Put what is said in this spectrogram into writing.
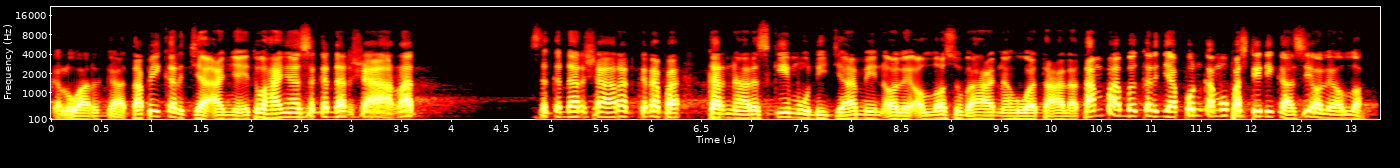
keluarga. Tapi kerjaannya itu hanya sekedar syarat. Sekedar syarat. Kenapa? Karena rezekimu dijamin oleh Allah Subhanahu wa taala. Tanpa bekerja pun kamu pasti dikasih oleh Allah.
